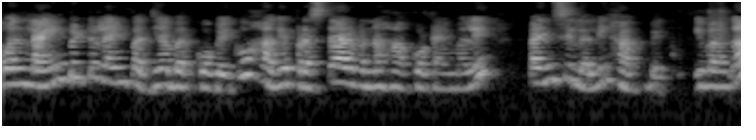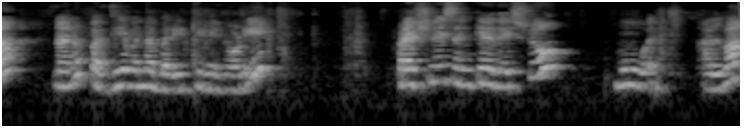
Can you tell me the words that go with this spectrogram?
ಒಂದ್ ಲೈನ್ ಬಿಟ್ಟು ಲೈನ್ ಪದ್ಯ ಬರ್ಕೋಬೇಕು. ಹಾಗೆ ಪ್ರಸ್ತಾರವನ್ನ ಹಾಕೋ ಟೈಮಲ್ಲಿ ಪೆನ್ಸಿಲ್ ಅಲ್ಲಿ ಹಾಕ್ಬೇಕು. ಇವಾಗ ನಾನು ಪದ್ಯವನ್ನ ಬರೀತೀನಿ ನೋಡಿ. ಪ್ರಶ್ನೆ ಸಂಖ್ಯೆ ಅದೆಷ್ಟು? ಮೂವತ್ತು. ಅಲ್ವಾ?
